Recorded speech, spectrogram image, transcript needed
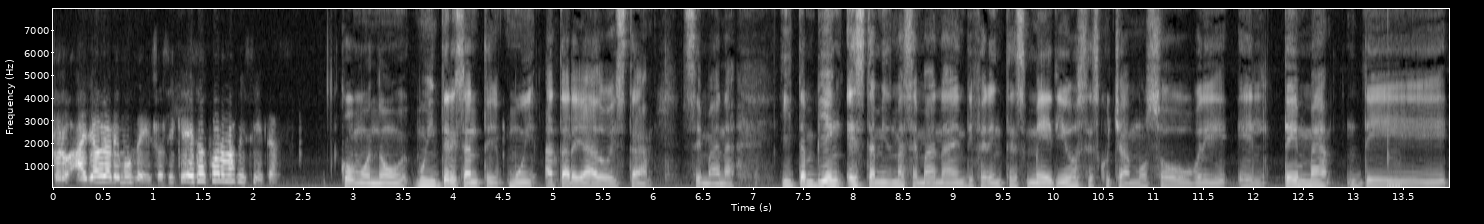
pero allá hablaremos de eso. Así que esas fueron las visitas. Como no, muy interesante, muy atareado esta semana. Y también esta misma semana en diferentes medios escuchamos sobre el tema de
